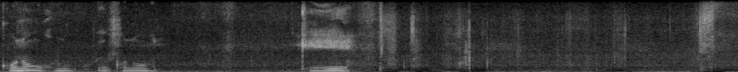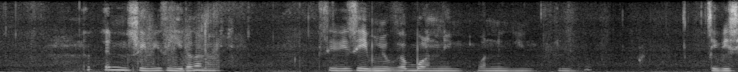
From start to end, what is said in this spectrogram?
โคโน่โคโน่เปลี่ยนโคโน่ก่อนโอเค ล่น 4v4 แล้วกันนะครับ 4v4 มันอยู่แค่บอลนึงวันหนึ่งเองที่หนึ่ง 4v4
